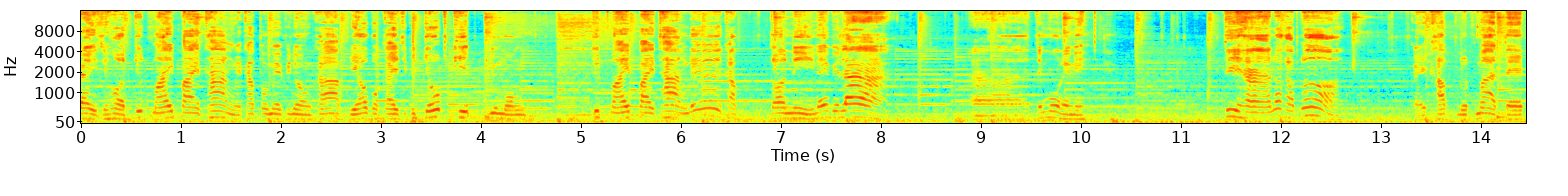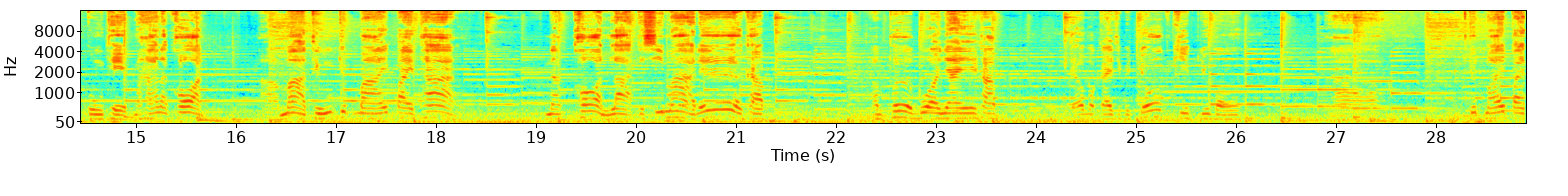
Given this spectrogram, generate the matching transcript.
ใกล้จะหอดจุดหมายปลายทางเลยครับพ่อแม่พี่น้องครับ เดี๋ยวบ่ไกลจะไปจบคลิปอยู่มองจุดหมายปลายทางเด้อครับ ตอนนี้ในเวลา อ่าจังโมงไหนนี่ตีหาเนาะครับเนาะไก่ขับรถมาแต่กรุงเทพมหานคร อ่ามาถึงจุดหมายปลายทางนครราชสีมาเด้อครับอำเภอบัวใหญ่ครับ เดี๋ยวบอกไก่จะไปโจ๊กคลิปอยู่บองอ่าจุดหมายปลาย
